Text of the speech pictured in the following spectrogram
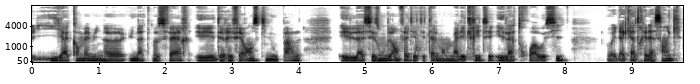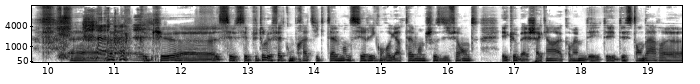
Il y a quand même une, une atmosphère et des références qui nous parlent. Et la saison 2, en fait, était tellement mal écrite, et la 3 aussi, ouais, la 4 et la 5, euh, que euh, c'est plutôt le fait qu'on pratique tellement de séries, qu'on regarde tellement de choses différentes, et que bah, chacun a quand même des, des, des standards euh,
